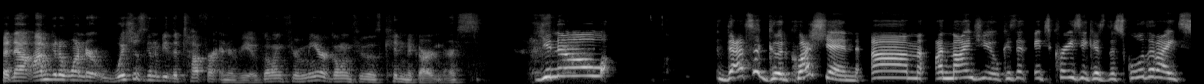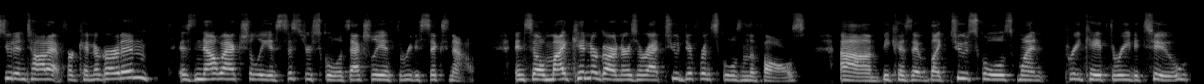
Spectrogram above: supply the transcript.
But now I'm gonna wonder which is gonna be the tougher interview, going through me or going through those kindergartners. You know, that's a good question. Um, I mind you, because it, it's crazy because the school that I student taught at for kindergarten is now actually a sister school. It's actually a three to six now. And so my kindergartners are at two different schools in the falls um, because it like two schools went pre-K three to two.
